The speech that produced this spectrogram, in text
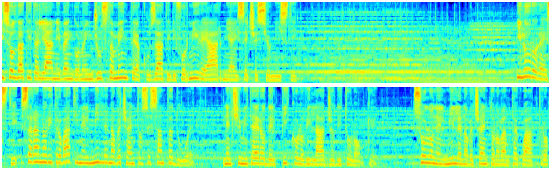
I soldati italiani vengono ingiustamente accusati di fornire armi ai secessionisti. I loro resti saranno ritrovati nel 1962 nel cimitero del piccolo villaggio di Toloche. Solo nel 1994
